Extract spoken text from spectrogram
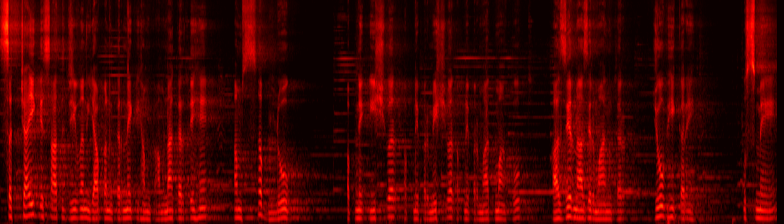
सच्चाई के साथ जीवन यापन करने की हम कामना करते हैं। हम सब लोग अपने ईश्वर, अपने परमेश्वर, अपने परमात्मा को हाजिर नाजिर मानकर जो भी करें, उसमें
